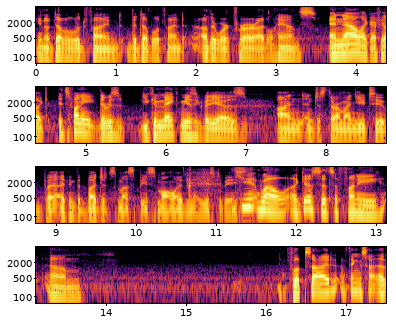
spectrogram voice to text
you know devil would find the devil would find other work for our idle hands And now, like, I feel like it's funny. There was you can make music videos on and just throw them on YouTube, but I think the budgets must be smaller than they used to be. yeah well i guess it's a funny um flip side of things Uh,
